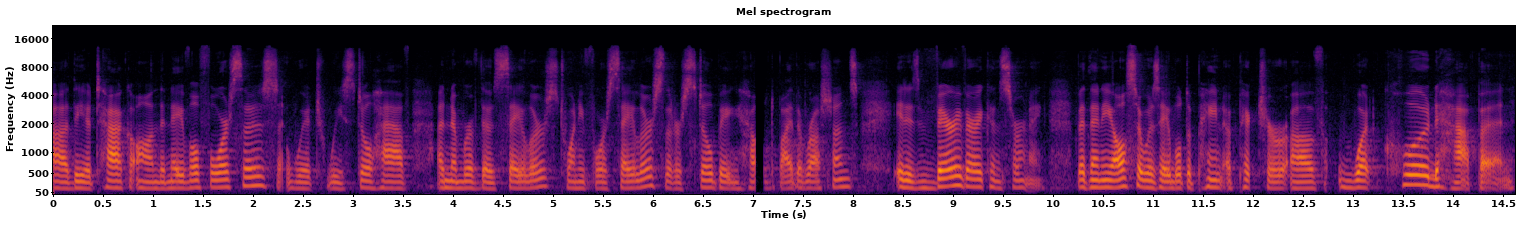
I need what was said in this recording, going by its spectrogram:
uh, the attack on the naval forces, which we still have a number of those sailors, 24 sailors that are still being held by the Russians. It is very, very concerning. But then he also was able to paint a picture of what could happen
